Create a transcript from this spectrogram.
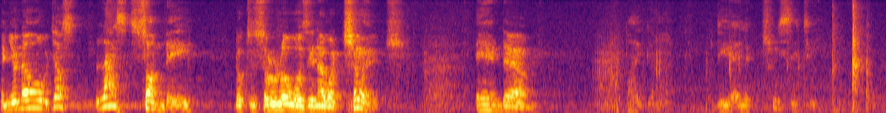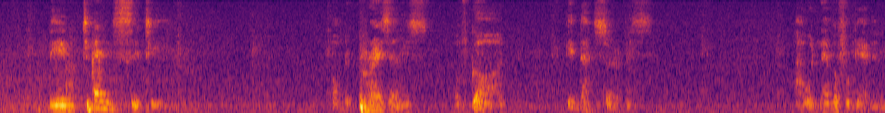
And you know, just last Sunday, Dr. Cerullo was in our church. And um, God, the electricity, the intensity of the presence of God in that service. I will never forget it.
